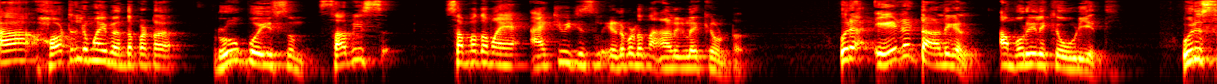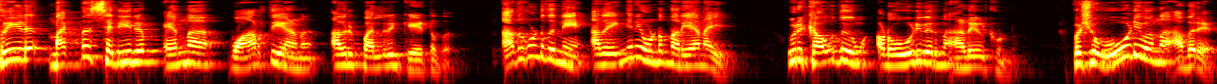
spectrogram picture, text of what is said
ആ ഹോട്ടലുമായി ബന്ധപ്പെട്ട റൂം ബോയ്സും സർവീസ് സംബന്ധമായ ആക്ടിവിറ്റീസിൽ ഇടപെടുന്ന ആളുകളൊക്കെ ഉണ്ട്. ഒരു ഏഴെട്ട് ആളുകൾ ആ മുറിയിലേക്ക് ഓടിയെത്തി. ഒരു സ്ത്രീയുടെ നഗ്ന ശരീരം എന്ന വാർത്തയാണ് അവർ പലരും കേട്ടത്. അതുകൊണ്ട് തന്നെ അത് എങ്ങനെയുണ്ടെന്ന് അറിയാനായി ഒരു കൗതുകം അവിടെ ഓടി വരുന്ന ആളുകൾക്കുണ്ട്. പക്ഷെ ഓടി വന്ന അവർ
